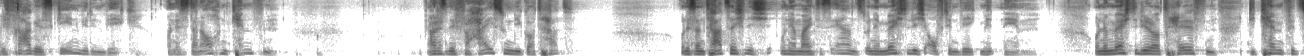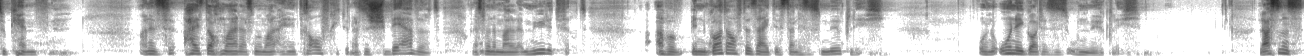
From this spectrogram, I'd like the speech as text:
Aber die Frage ist, gehen wir den Weg? Und es ist dann auch ein Kämpfen. Aber das ist eine Verheißung, die Gott hat. Und es ist dann tatsächlich, und er meint es ernst, und er möchte dich auf den Weg mitnehmen. Und er möchte dir dort helfen, die Kämpfe zu kämpfen. Und es heißt auch mal, dass man mal eine draufkriegt und dass es schwer wird und dass man mal ermüdet wird. Aber wenn Gott auf der Seite ist, dann ist es möglich. Und ohne Gott ist es unmöglich. Lass uns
